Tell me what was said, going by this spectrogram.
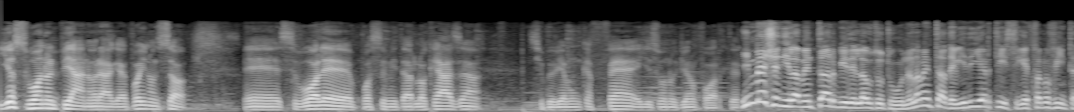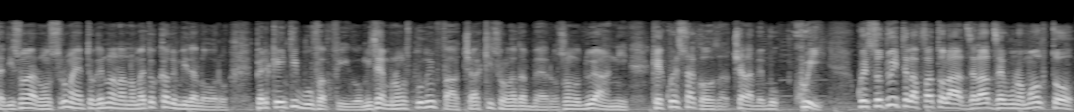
Io suono il piano, raga, poi non so, eh, se vuole posso invitarlo a casa, ci beviamo un caffè e gli suono il pianoforte. Invece di lamentarvi dell'autotune, lamentatevi degli artisti che fanno finta di suonare uno strumento che non hanno mai toccato in vita loro, perché in tv fa figo. Mi sembra uno sputo in faccia a chi suona davvero. Sono due anni che questa cosa ce l'avevo qui. Questo tweet l'ha fatto Lazza. Lazza è uno molto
